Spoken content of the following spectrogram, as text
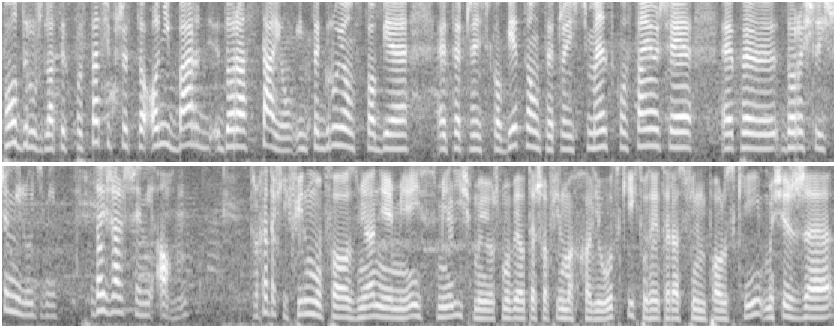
podróż dla tych postaci, przez co oni bardziej dorastają, integrują w sobie e, tę część kobiecą, tę część męską, stają się e, doroślejszymi ludźmi, dojrzalszymi. O. Trochę takich filmów o zmianie miejsc mieliśmy już, mówię też o filmach hollywoodzkich, tutaj teraz film polski. Myślisz, że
